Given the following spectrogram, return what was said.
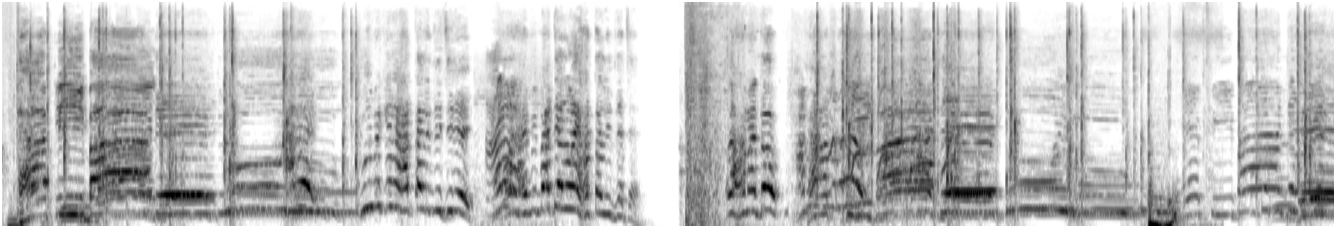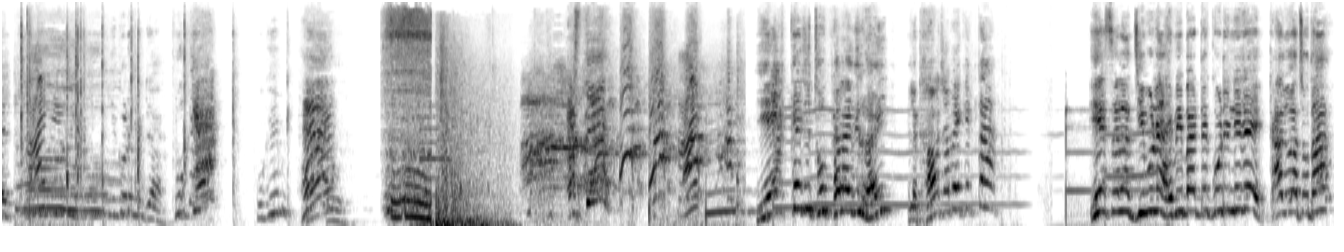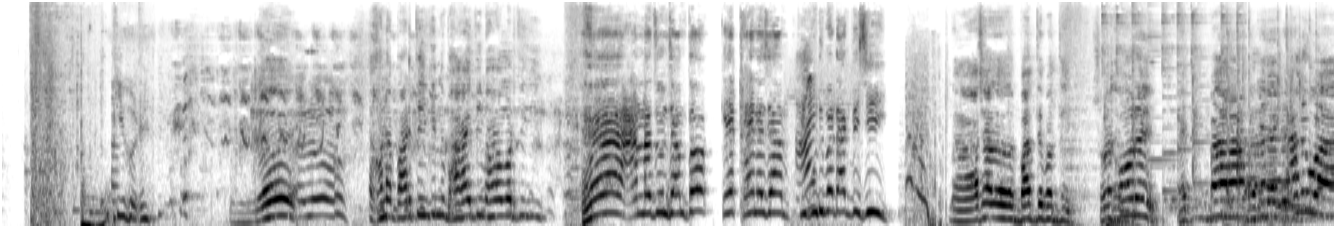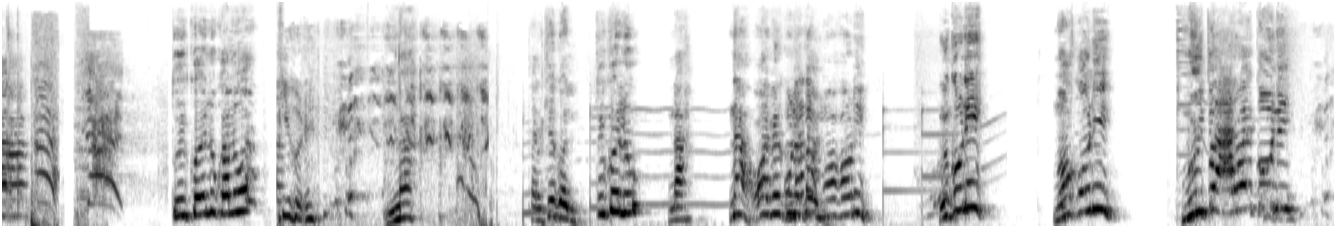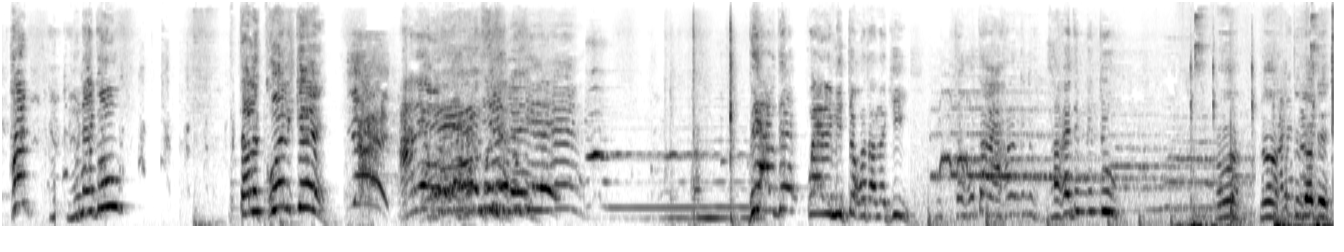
হ্যাপি বার্থডে তুই কেন হাততালি দিচ্ছি রে? হ্যাপি বার্থডে নয় হাততালি দিতেছে হামে দাও। Happy birthday to you happy birthday কি করিম এটা ফুকে? ফুকিম? হ্যাঁ? আস্তে! এক কেজি থুপ ফেলাই দিল ভাই। এলে খাওয়া যাবে কেকটা এ সালা জীবনে হ্যাপি বার্থডে করিনি রে কালু আছো দা ওই, এখন আর বাড়ি কিন্তু ভাগাই দিম আমার বাড়ি থেকে হ্যাঁ আন্দাজুন যাম তো কেক খাই না যাম কুকুরি বা ডাক দিছি? আচ্ছা দাদা, বাদ দে বাদ দে। সবাই খাওয়া রে কালুয়া। তুই কইলু কালুয়া? না। তাহলে কে কইলি? তুই কইলু? না। না ওই বে কোনা মা খাওনি ওই কোনি? ম কোনি? মুই তো আর ওই কোনি। হাট মুনা কও তাহলে কইল কে? আরে দে আর দে কয়ারে মিথ্যা কথা নাকি? মিথ্যা কথা এখন কিন্তু লাগাই দিম কিন্তু। হ্যাঁ না happy birthday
